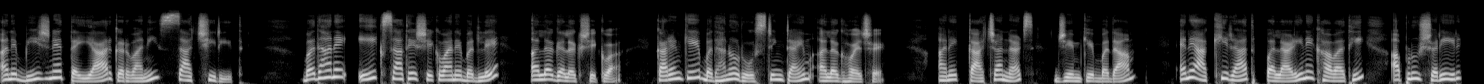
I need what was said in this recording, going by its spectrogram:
અને બીજને તૈયાર કરવાની સાચી રીત. બધાને એક સાથે શેકવાને બદલે અલગ અલગ શેકવા, કારણ કે બધાનો રોસ્ટિંગ ટાઈમ અલગ હોય છે. અને કાચા નટ્સ, જેમ કે બદામ, એને આખી રાત પલાળીને ખાવાથી આપણું શરીર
